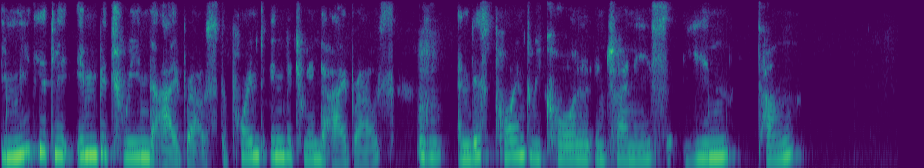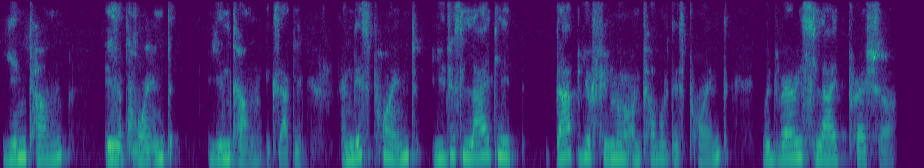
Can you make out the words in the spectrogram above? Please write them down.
immediately in between the eyebrows, the point in between the eyebrows. Mm-hmm. And this point we call in Chinese yin tang. Yin tang is yin a point, yin tang, exactly. And this point, you just lightly dab your finger on top of this point with very slight pressure.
